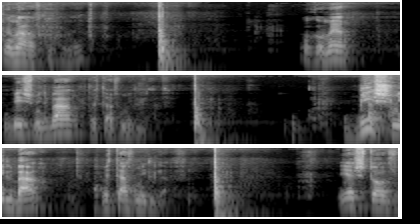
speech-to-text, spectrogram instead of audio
ומה הרב קוק אומר? קוק אומר, ביש מלבר ותו מלגב. ביש מלבר ותו מלגב. יש טוב,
